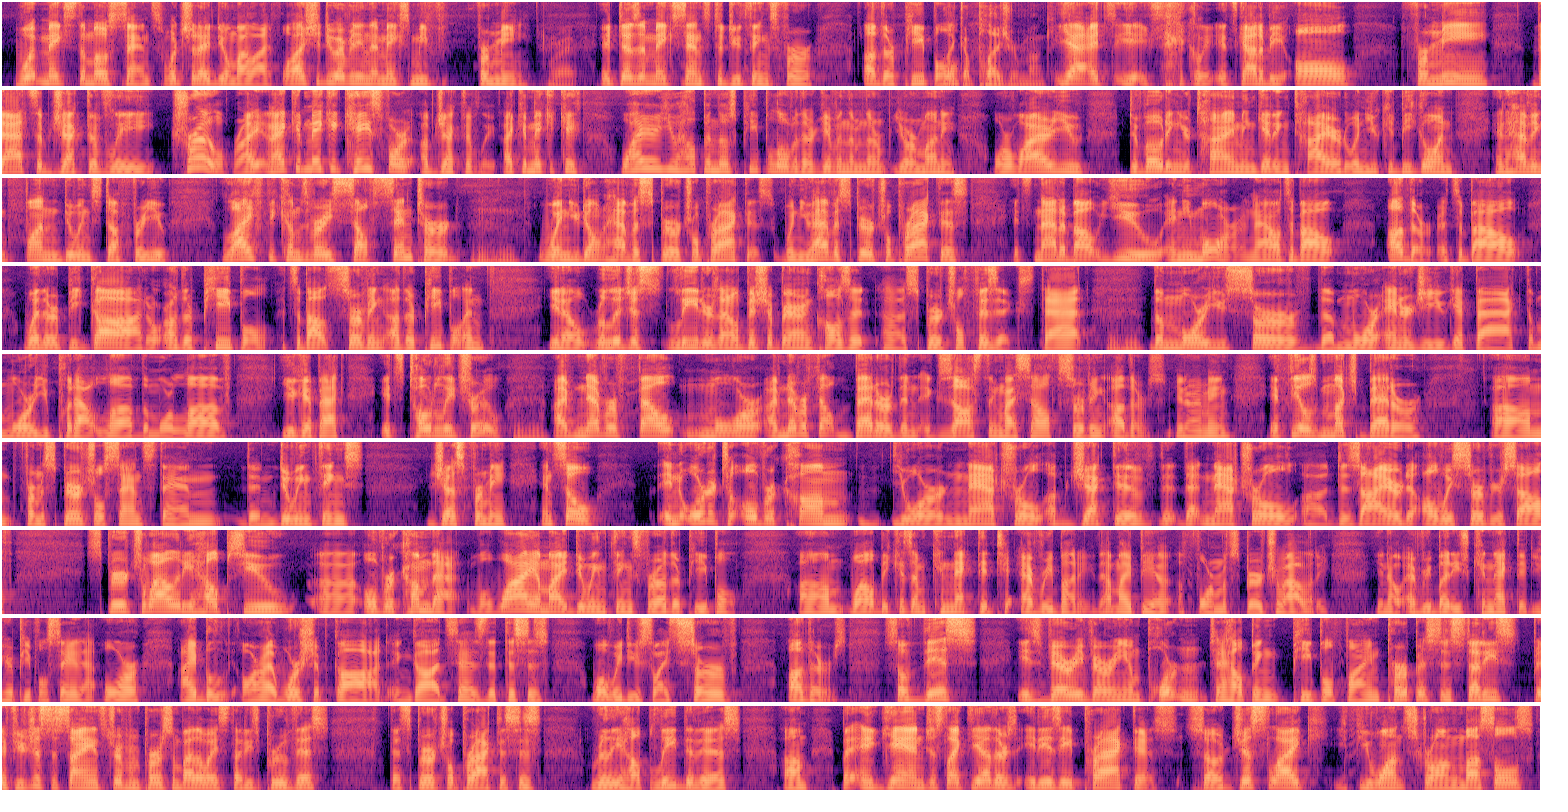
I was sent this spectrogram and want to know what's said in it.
what makes the most sense? What should I do in my life? Well, I should do everything that makes me f- for me. Right. It doesn't make sense to do things for other people. Like a pleasure monkey. Yeah, it's exactly. It's got to be all for me, that's objectively true, right? And I could make a case for it objectively. I can make a case. Why are you helping those people over there, giving them their, your money? Or why are you devoting your time and getting tired when you could be going and having fun doing stuff for you? Life becomes very self centered mm-hmm. when you don't have a spiritual practice. When you have a spiritual practice, it's not about you anymore. Now it's about other. It's about whether it be God or other people. It's about serving other people. And you know, religious leaders, I know Bishop Barron calls it uh, spiritual physics, that mm-hmm. the more you serve, the more energy you get back, the more you put out love, the more love you get back. It's totally true. Mm-hmm. I've never felt more, I've never felt better than exhausting myself serving others. You know what I mean? It feels much better um, from a spiritual sense than than doing things just for me. And so in order to overcome your natural objective, that, that natural uh, desire to always serve yourself, spirituality helps you uh, overcome that. Well, why am I doing things for other people? Um, well, because I'm connected to everybody. That might be a, a, form of spirituality. You know, everybody's connected. You hear people say that, or I be, or I worship God, and God says that this is what we do, so I serve others. So this is very, very important to helping people find purpose. And studies, if you're just a science driven person, by the way, studies prove this, that spiritual practices really help lead to this. Um, but again, just like the others, it is a practice. So just like if you want strong muscles,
